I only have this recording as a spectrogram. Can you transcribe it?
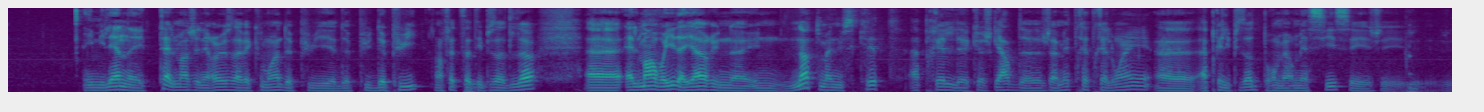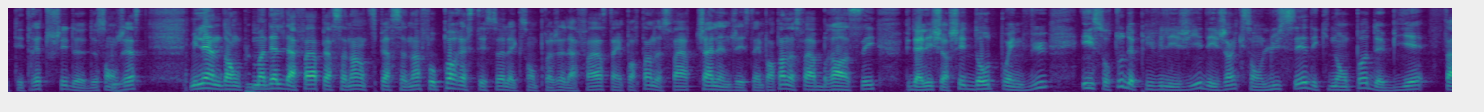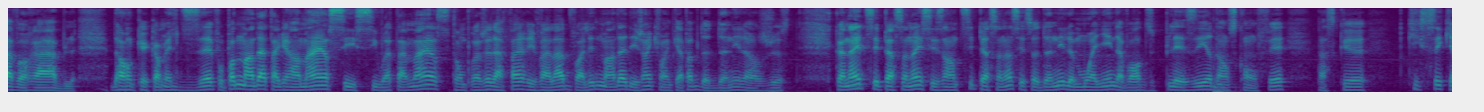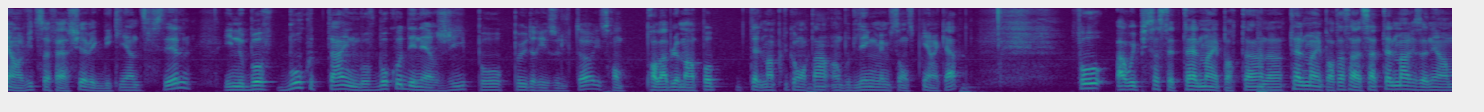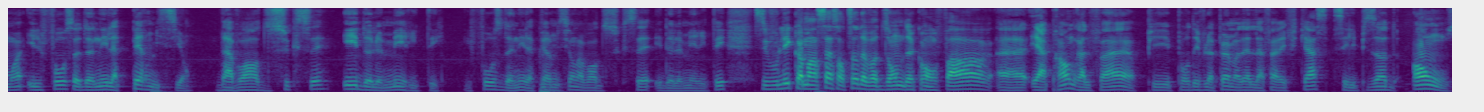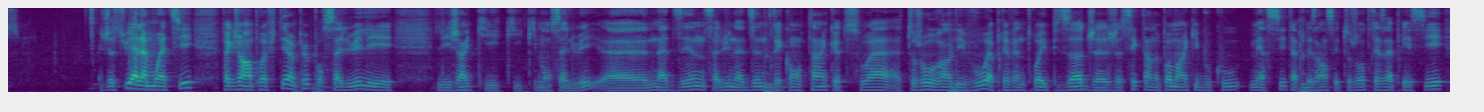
Et Mylène est tellement généreuse avec moi depuis, depuis, depuis en fait, cet épisode-là. Elle m'a envoyé d'ailleurs une, une note manuscrite après le, que je garde jamais très très loin euh, après l'épisode pour me remercier. J'ai, été très touché de, de, son geste. Mylène, donc modèle d'affaires persona anti-persona, faut pas rester seul avec son projet d'affaires. C'est important de se faire challenger, c'est important de se faire brasser, puis d'aller chercher d'autres points de vue et surtout de privilégier des gens qui sont lucides et qui n'ont pas de biais favorables. Donc, comme elle disait, faut pas demander à ta grand-mère si, si ou à ta mère si ton projet d'affaires est valable. Faut aller demander à des gens qui vont être capables de te donner leur juste. Connaître ces personnages et ces anti-personnages, c'est se donner le moyen d'avoir du plaisir dans ce qu'on fait parce que qui sait qui a envie de se faire chier avec des clients difficiles? Ils nous bouffent beaucoup de temps, ils nous bouffent beaucoup d'énergie pour peu de résultats. Ils seront probablement pas tellement plus contents en bout de ligne, même si on se plie en quatre. Faut, ah oui, puis ça c'est tellement important, tellement important, ça a tellement résonné en moi. Il faut se donner la permission d'avoir du succès et de le mériter. Il faut se donner la permission d'avoir du succès et de le mériter. Si vous voulez commencer à sortir de votre zone de confort euh, et apprendre à le faire, puis pour développer un modèle d'affaires efficace, c'est l'épisode 11. Je suis à la moitié, fait que je vais en profiter un peu pour saluer les, gens qui, m'ont salué. Euh, Nadine, salut Nadine, très content que tu sois toujours au rendez-vous après 23 épisodes. Je, je sais que tu n'en as pas manqué beaucoup. Merci, ta présence est toujours très appréciée.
